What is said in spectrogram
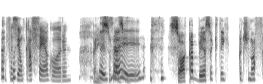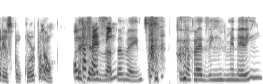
Vou fazer um café agora. É isso, isso mesmo. Aí. Só a cabeça que tem que continuar fresca, o corpo não. Um cafezinho. Exatamente. Um cafezinho de mineirinho.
